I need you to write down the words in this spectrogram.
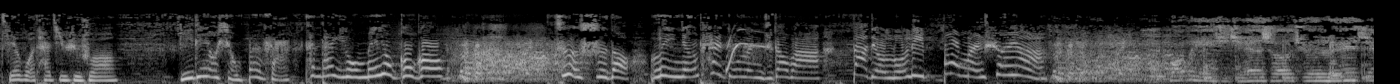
结果他继续说，一定要想办法看他有没有勾勾。这世道伪娘太多了，你知道吧？大屌萝莉爆满山呀！我们一起牵手去旅行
